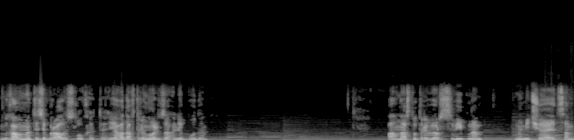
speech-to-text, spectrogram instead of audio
Гавменти зібрали, слухайте. Я гадав 3-0 взагалі буде. А в нас тут реверс свіп нам намічається.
